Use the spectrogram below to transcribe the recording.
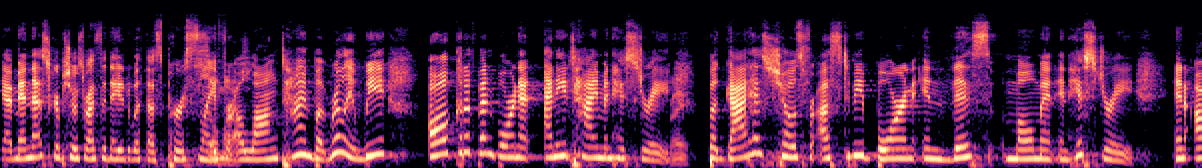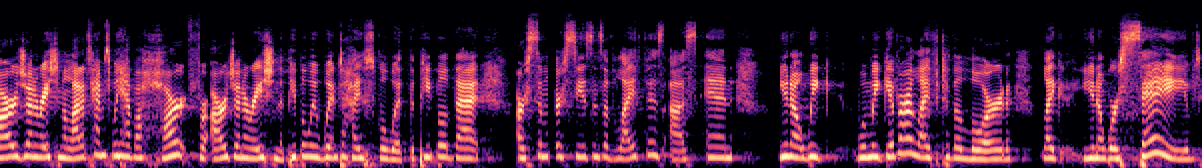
Yeah, man, that scripture has resonated with us personally So for a long time. But really, we all could have been born at any time in history. Right. But God has chose for us to be born in this moment in history. In our generation, a lot of times we have a heart for our generation, the people we went to high school with, the people that are similar seasons of life as us. And you know, we when we give our life to the Lord, like, you know, we're saved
